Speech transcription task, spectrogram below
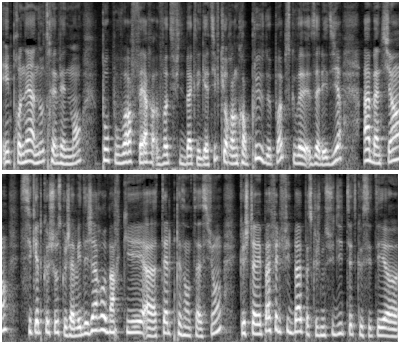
et prenez un autre événement pour pouvoir faire votre feedback négatif qui aura encore plus de poids parce que vous allez dire ah ben tiens c'est quelque chose que j'avais déjà remarqué à telle présentation que je t'avais pas fait le feedback parce que je me suis dit peut-être que c'était euh,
